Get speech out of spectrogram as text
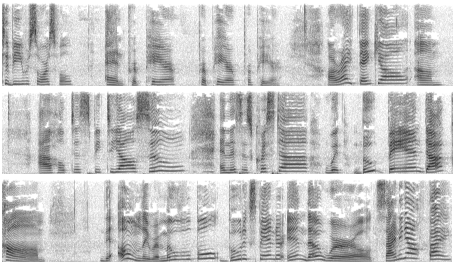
to be resourceful and prepare, prepare, prepare. All right. Thank y'all. Um, I hope to speak to y'all soon. And this is Krista with bootband.com, the only removable boot expander in the world. Signing off. Bye.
